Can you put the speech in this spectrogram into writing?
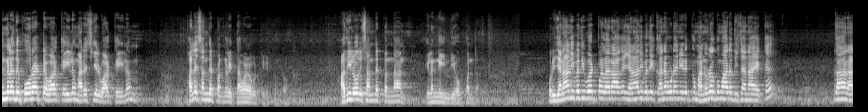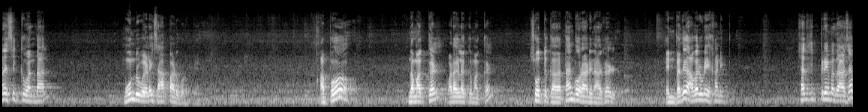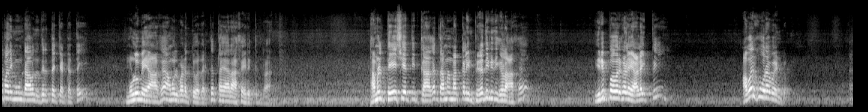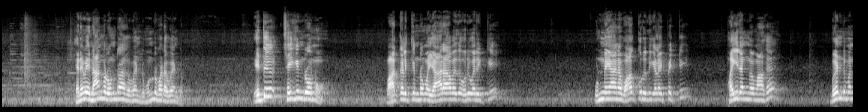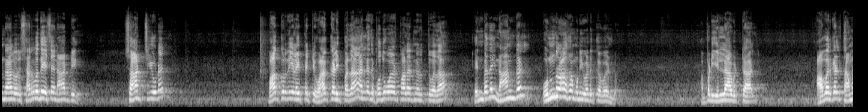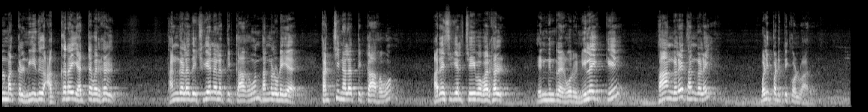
எங்களது போராட்ட வாழ்க்கையிலும் அரசியல் வாழ்க்கையிலும் பல சந்தர்ப்பங்களை தவழ விட்டிருக்கின்றோம் அதில் ஒரு சந்தர்ப்பம்தான் இலங்கை இந்திய ஒப்பந்தம். ஒரு ஜனாதிபதி வேட்பாளராக ஜனாதிபதி கனவுடன் இருக்கும் அனுரகுமார திசாநாயக்க தான் அரசுக்கு வந்தால் மூன்று வேளை சாப்பாடு கொடுப்பேன். அப்போது இந்த மக்கள் வடகிழக்கு மக்கள் சொத்துக்காகத்தான் போராடினார்கள். என்பது அவருடைய கணிப்பு. சஜித் பிரேமதாச பதிமூன்றாவது திருத்தச் சட்டத்தை முழுமையாக அமுல்படுத்துவதற்கு தயாராக இருக்கின்றார். தமிழ் தேசியத்திற்காக தமிழ் மக்களின் பிரதிநிதிகளாக இருப்பவர்களை அழைத்து அவர் கூற வேண்டும். எனவே நாங்கள் ஒன்றாக வேண்டும் ஒன்றுபட வேண்டும். எது செய்கின்றோமோ வாக்களிக்கின்றோமோ? யாராவது ஒருவருக்கு உண்மையான வாக்குறுதிகளை பெற்று பகிரங்கமாக வேண்டுமென்றால் ஒரு சர்வதேச நாட்டின் சாட்சியுடன் வாக்குறுதிகளை பெற்று வாக்களிப்பதா அல்லது பொது வேட்பாளர் நிறுத்துவதா என்பதை நாங்கள் ஒன்றாக முடிவெடுக்க வேண்டும். அப்படி இல்லாவிட்டால் அவர்கள் தமிழ் மக்கள் மீது அக்கறை அற்றவர்கள் தங்களது சுயநலத்திற்காகவும் தங்களுடைய கட்சி நலத்திற்காகவும் அரசியல் செய்பவர்கள் என்கின்ற ஒரு நிலைக்கு தாங்களே தங்களை வெளிப்படுத்திக் கொள்வார்கள்.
